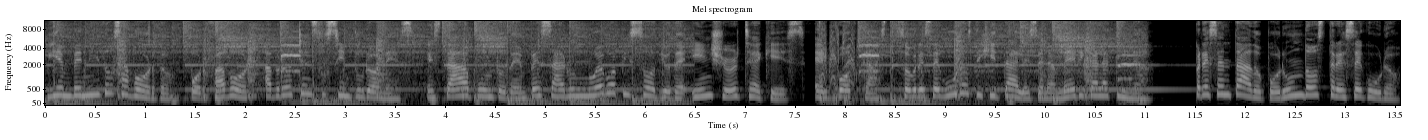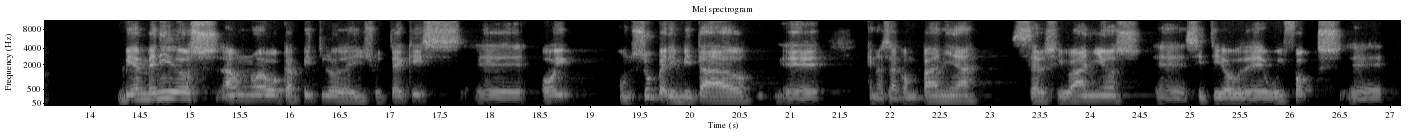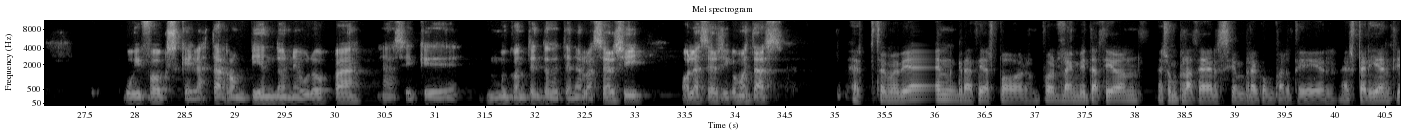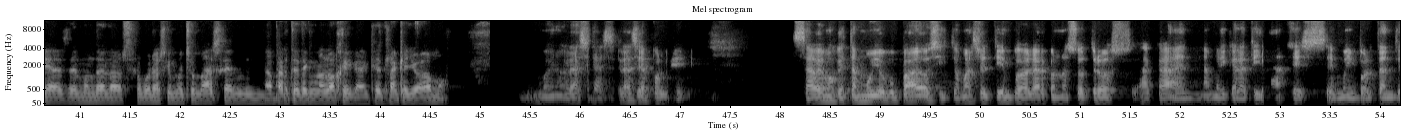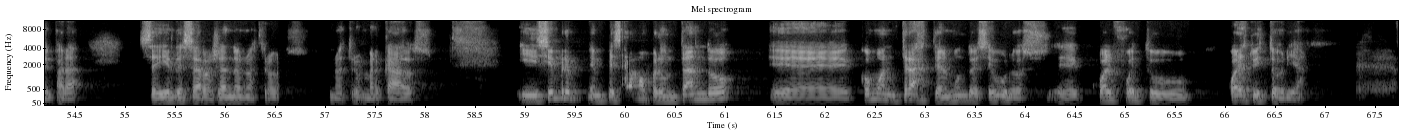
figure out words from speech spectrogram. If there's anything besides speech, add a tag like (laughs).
Bienvenidos a bordo. Por favor, abrochen sus cinturones. Está a punto de empezar un nuevo episodio de Insure el podcast sobre seguros digitales en América Latina. Presentado por 123 Seguro. Bienvenidos a un nuevo capítulo de Insure Techies. Eh, hoy un súper invitado eh, que nos acompaña, Sergi Baños, eh, CTO de WeFox. WeFox que la está rompiendo en Europa, así que muy contentos de tenerlo a Sergi. Hola Sergi, ¿cómo estás? Estoy muy bien, gracias por, por, la invitación. Es un placer siempre compartir experiencias del mundo de los seguros y mucho más en la parte tecnológica, que es la que yo amo. Bueno, gracias, gracias porque sabemos que están muy ocupados y tomarse el tiempo de hablar con nosotros acá en América Latina es, es muy importante para seguir desarrollando nuestros, nuestros mercados. Y siempre empezamos preguntando eh, cómo entraste al mundo de seguros, eh, cuál fue tu, cuál es tu historia.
